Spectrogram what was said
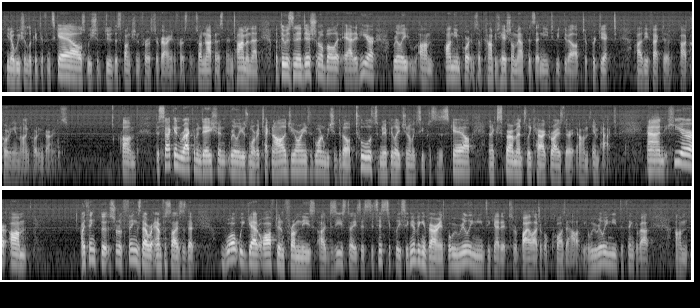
You know, we should look at different scales, we should do this function first or variant first thing. So I'm not going to spend time on that. But there was an additional bullet added here, really um, on the importance of computational methods that need to be developed to predict uh, the effect of uh, coding and non-coding variants. Um, the second recommendation really is more of a technology-oriented one. We should develop tools to manipulate genomic sequences at scale and experimentally characterize their um, impact. And here, um, I think the sort of things that were emphasized is that what we get often from these uh, disease studies is statistically significant variance, but we really need to get it sort of biological causality. And we really need to think about um,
